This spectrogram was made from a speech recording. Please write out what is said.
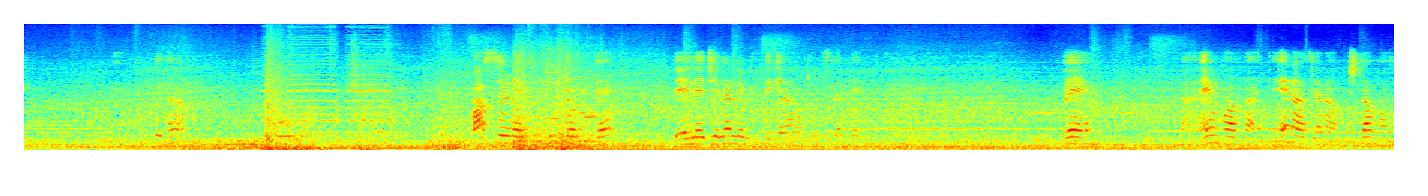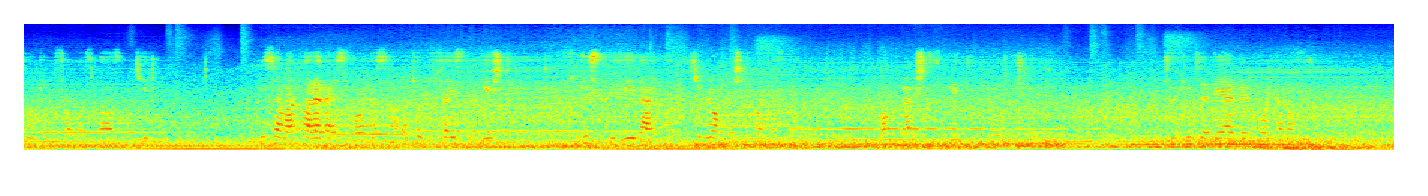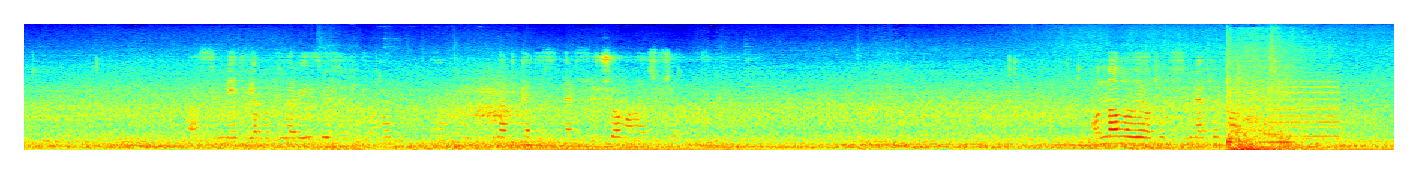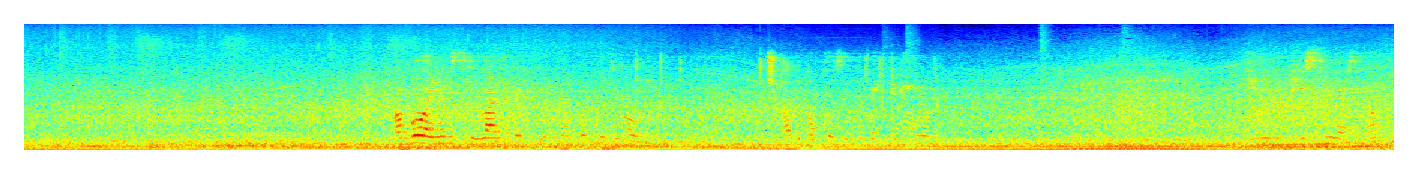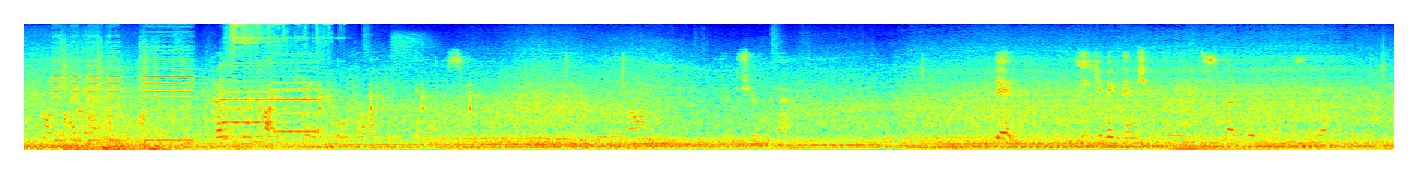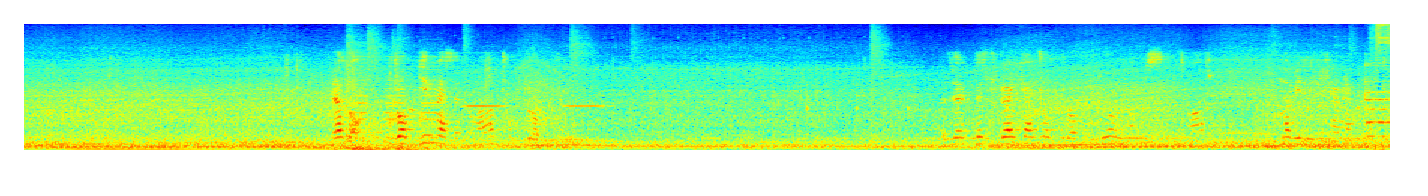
Edemem. Bus Simulator 24'te DLC'lerle birlikte gelen otobüslerle ve yani en fazla en az yani 60'tan fazla otobüs olması lazım ki insana para versin oynasın otobüs sayısını geçti. Sürüş fiziği de artık 2015 gibi olması lazım. Bak sürekli 2015 Çünkü kimse değer verip oynamaz. simülator yapımcıları izliyorsa buna dikkat etsinler. Sürüş olmadan hiçbir şey olmaz. Ondan dolayı otobüs simülatör falan. Ama bu oyunu biz yıllardır bekliyoruz. Yani 9 yıl oldu. Çıkalı 9 yıldır bekleniyor bu oyun. Yeni bir PC versiyon. Biraz uzun kaldı süre oldu ama gelmesi. Ama kötü bir şey yok yani. Bir de iyi ki beklemişim şunları görüyorum. Şurada. Biraz o drop girmese bana çok drop giriyor. Özellikle sürerken çok drop gidiyor. Ondan bir sıkıntı var. Buna bildireceğim yani.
